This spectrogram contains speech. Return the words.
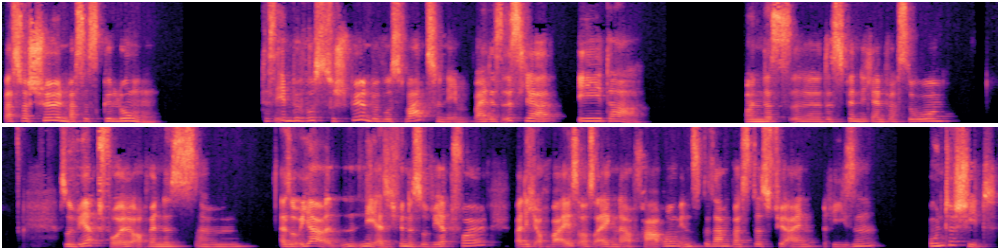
was war schön, was ist gelungen. Das eben bewusst zu spüren, bewusst wahrzunehmen, weil das ist ja eh da. Und das, äh, das finde ich einfach so, so wertvoll, auch wenn es, ähm, also ja, nee, also ich finde es so wertvoll, weil ich auch weiß aus eigener Erfahrung insgesamt, was das für einen Riesenunterschied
